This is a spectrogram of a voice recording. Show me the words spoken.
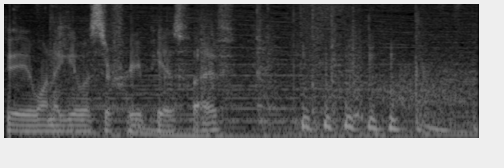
Do you want to give us a free PS5?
